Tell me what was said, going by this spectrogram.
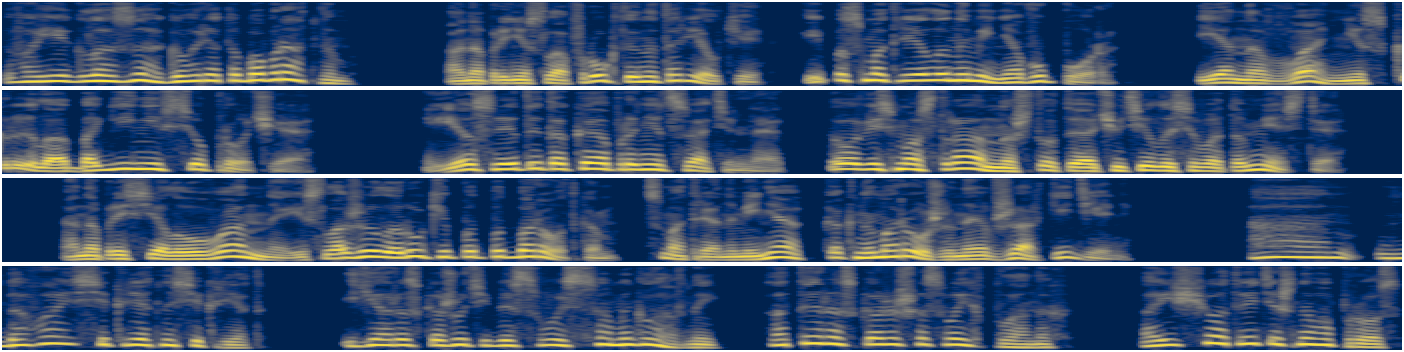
«Твои глаза говорят об обратном». Она принесла фрукты на тарелке и посмотрела на меня в упор. Пена в ванне скрыла от богини все прочее. «Если ты такая проницательная, то весьма странно, что ты очутилась в этом месте. Она присела у ванны и сложила руки под подбородком, смотря на меня, как на мороженое в жаркий день. «А, давай секрет на секрет. Я расскажу тебе свой самый главный, а ты расскажешь о своих планах. А еще ответишь на вопрос,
